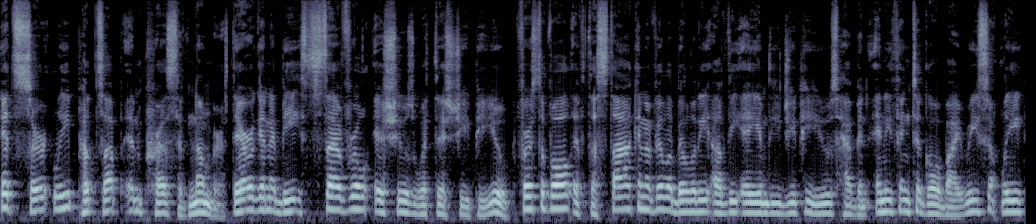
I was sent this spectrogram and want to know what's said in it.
it certainly puts up impressive numbers. There are going to be several issues with this GPU. First of all, if the stock and availability of the AMD GPUs have been anything to go by recently,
